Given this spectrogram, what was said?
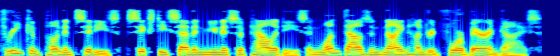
three component cities, 67 municipalities and 1,904 barangays.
